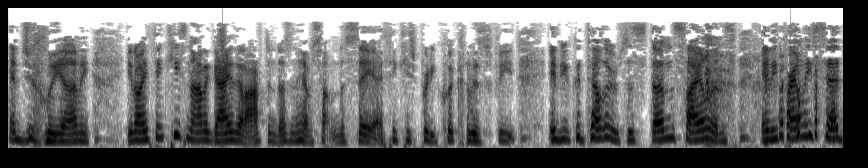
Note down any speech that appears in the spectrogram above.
And Giuliani, you know, I think he's not a guy that often doesn't have something to say. I think he's pretty quick on his feet. And you could tell there was a stunned silence. And he finally said,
